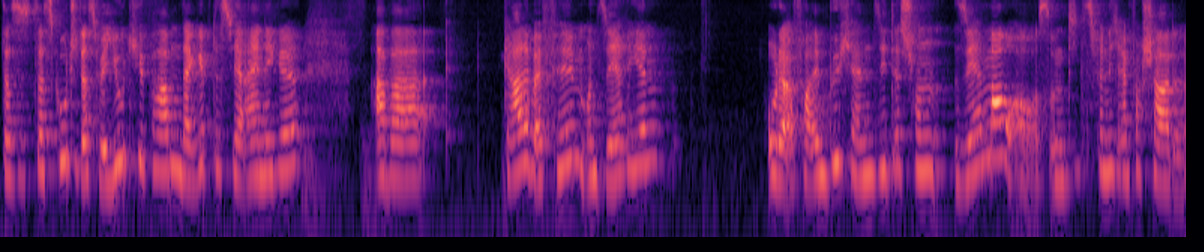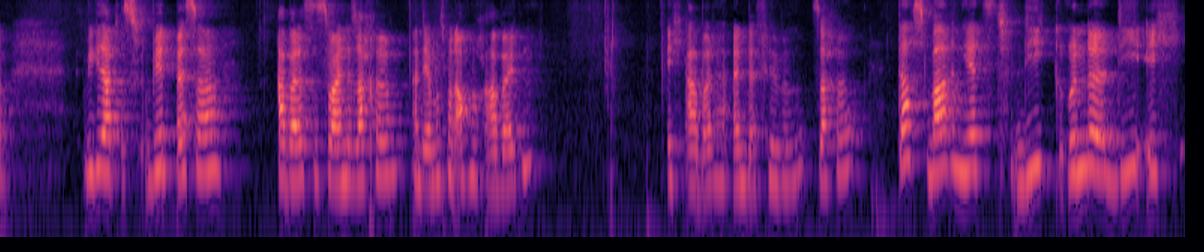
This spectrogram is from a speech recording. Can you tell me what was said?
Das ist das Gute, dass wir YouTube haben, da gibt es ja einige, aber gerade bei Filmen und Serien oder vor allem Büchern sieht es schon sehr mau aus und das finde ich einfach schade. Wie gesagt, es wird besser, aber das ist so eine Sache, an der muss man auch noch arbeiten. Ich arbeite an der Filmsache. Das waren jetzt die Gründe, die ich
